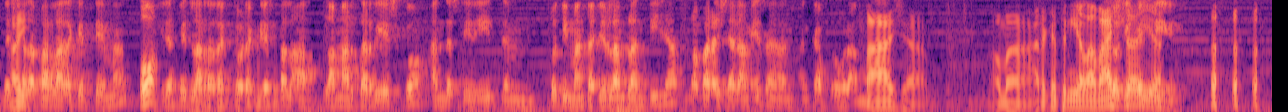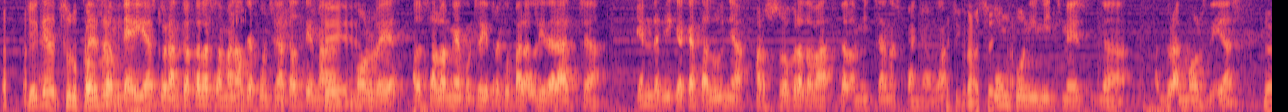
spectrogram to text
deixar Ai. de parlar d'aquest tema Oh! i de fet la redactora aquesta, la, la Marta Riesco, han decidit, tot i mantenir-la en plantilla, no apareixerà més en, en cap programa. Vaja. Home, ara que tenia la tot i baixa... que ja... sí, Jo he quedat com, sorpresa... com deies, durant tota la setmana els ha funcionat el tema Sí. molt bé. El Salva m'ha aconseguit recuperar el lideratge. Hem de dir que Catalunya, per sobre de, la- de la mitjana espanyola, És gros, un això. punt i mig més de, durant molts dies. No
